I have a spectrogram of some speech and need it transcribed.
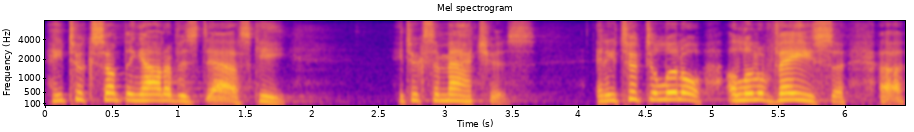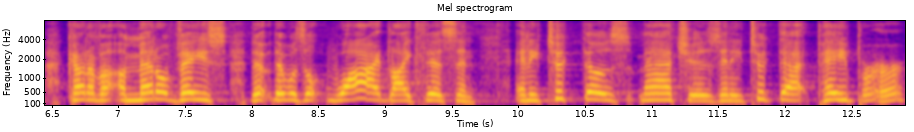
he took something out of his desk. He, he took some matches and he took a little, a little vase, uh, uh, kind of a, a, metal vase that, that was wide like this, and, and he took those matches and he took that paper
